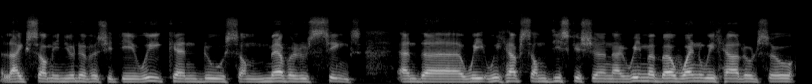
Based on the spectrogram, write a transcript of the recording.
like some in university, we can do some marvelous things. And we, we have some discussion. I remember when we had also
